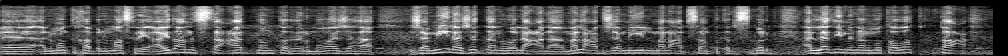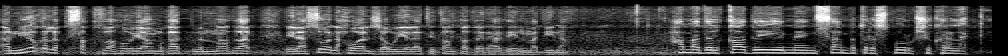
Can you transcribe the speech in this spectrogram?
المنتخب المصري أيضا استعد. ننتظر مواجهة جميلة جدا هنا على ملعب جميل ملعب سان بطرسبرغ الذي من المتوقع أن يغلق سقفه يوم غد بالنظر إلى سوء الأحوال الجوية التي تنتظر هذه المدينة. محمد القاضي من سان بطرسبورغ شكرا لك.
